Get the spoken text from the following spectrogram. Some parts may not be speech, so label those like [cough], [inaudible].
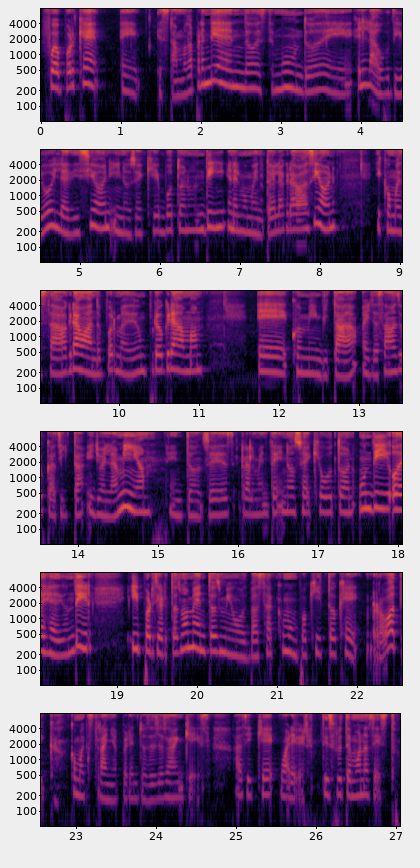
fue porque eh, estamos aprendiendo este mundo del el audio y la edición y no sé qué botón hundí en el momento de la grabación y como estaba grabando por medio de un programa eh, con mi invitada, ella estaba en su casita y yo en la mía, entonces realmente no sé qué botón hundí o dejé de hundir y por ciertos momentos mi voz va a estar como un poquito que robótica, como extraña, pero entonces ya saben qué es. Así que, whatever, disfrutémonos esto.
